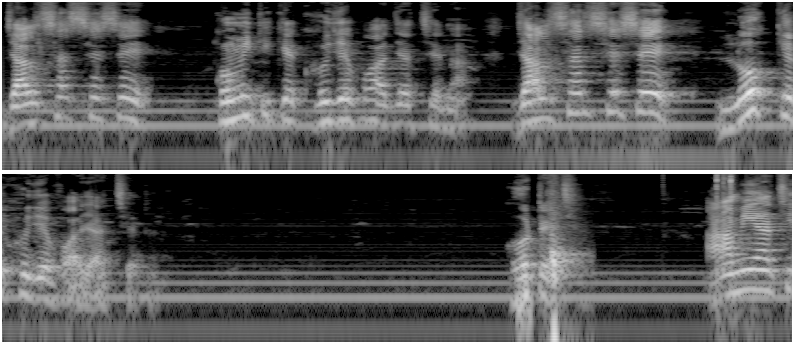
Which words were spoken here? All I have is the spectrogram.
জালসার শেষে কমিটিকে খুঁজে পাওয়া যাচ্ছে না। জালসার শেষে লোককে খুঁজে পাওয়া যাচ্ছে না। ঘটেছে। আমি আছি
